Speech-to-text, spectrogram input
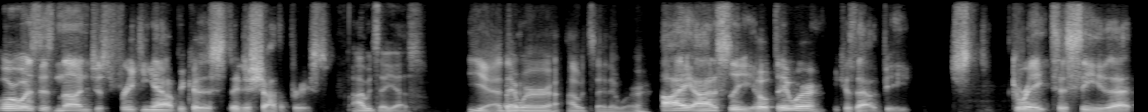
or was this nun just freaking out because they just shot the priest? I would say yes. Yeah, they Okay. were. I would say they were. I honestly hope they were because that would be just great to see that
